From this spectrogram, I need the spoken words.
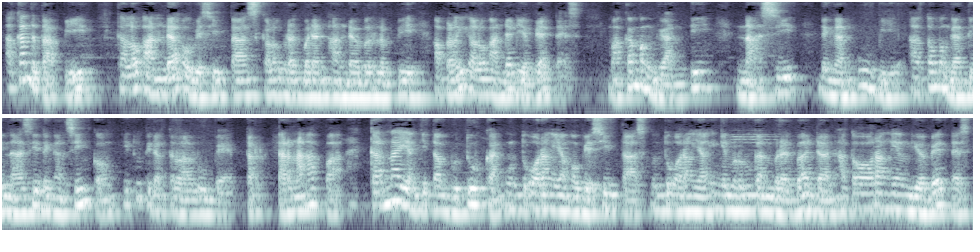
Akan tetapi, kalau Anda obesitas, kalau berat badan Anda berlebih, apalagi kalau Anda diabetes, maka mengganti nasi dengan ubi atau mengganti nasi dengan singkong itu tidak terlalu better. Karena apa? Karena yang kita butuhkan untuk orang yang obesitas, untuk orang yang ingin menurunkan berat badan atau orang yang diabetes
